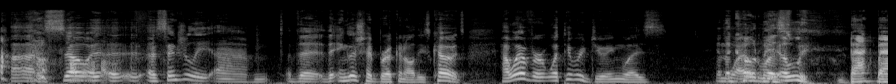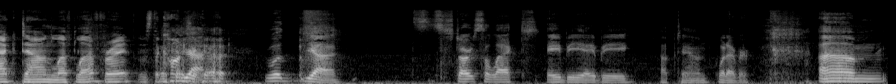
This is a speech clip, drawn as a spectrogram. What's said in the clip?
Uh, so uh, uh, essentially, um, the the English had broken all these codes. However, what they were doing was and the Well, code was back, back, down, left, left. Right? It was the contra code. Well, yeah. Start, select, A, B, A, B, up, down, whatever. Um,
